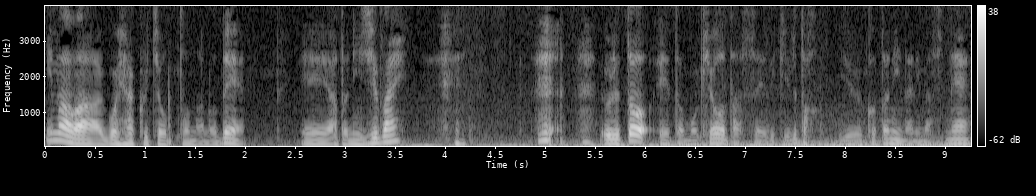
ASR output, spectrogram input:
今は500ちょっとなので、えー、あと20倍？売ると,、えーと、目標を達成できるということになりますね。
